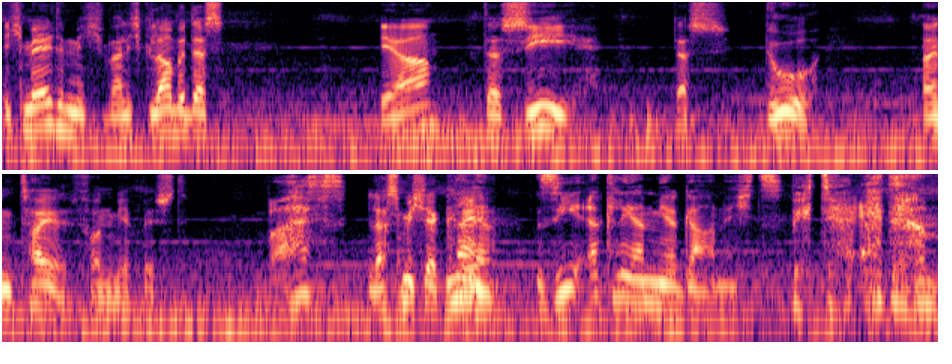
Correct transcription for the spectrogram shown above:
Ich melde mich, weil ich glaube, dass... Ja? Dass Sie... dass du ein Teil von mir bist. Was? Lass mich erklären. Nein, Sie erklären mir gar nichts. Bitte, Adam.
